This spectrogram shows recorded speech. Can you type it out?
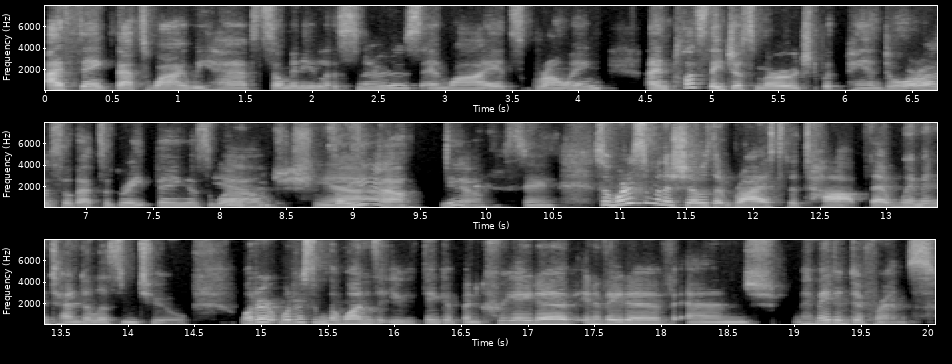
I think that's why we have so many listeners and why it's growing. And plus, they just merged with Pandora, so that's a great thing as well. Yeah. So yeah, yeah. Interesting. So, what are some of the shows that rise to the top that women tend to listen to? What are what are some of the ones that you think have been creative, innovative, and have made a difference?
